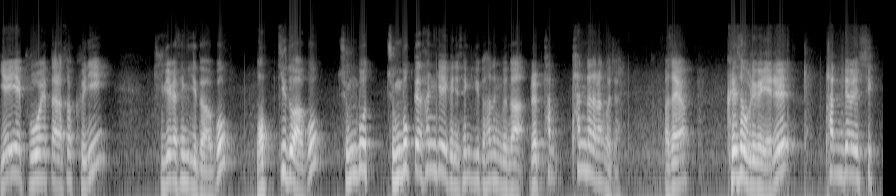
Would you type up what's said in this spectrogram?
얘의 부호에 따라서 근이 두 개가 생기기도 하고 없기도 하고 중복, 중복된 한 개의 근이 생기기도 하는구나를 판, 판단을 한 거죠. 맞아요? 그래서 우리가 얘를 판별식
